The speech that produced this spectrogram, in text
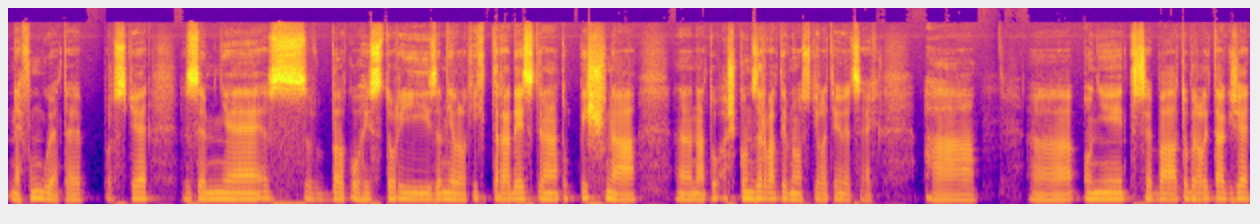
nefunguje, to je prostě země s velkou historií, země velkých tradic, která na to pišná, na tu až konzervativnost v těch věcech. A Uh, oni třeba to brali tak, že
